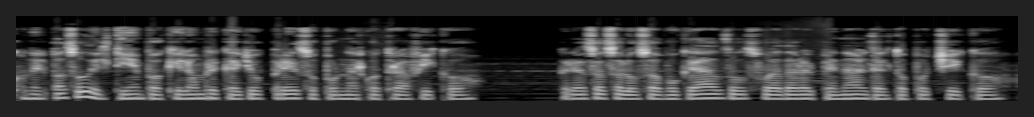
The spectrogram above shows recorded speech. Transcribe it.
Con el paso del tiempo, aquel hombre cayó preso por narcotráfico. Gracias a los abogados fue a dar al penal del Topo Chico.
